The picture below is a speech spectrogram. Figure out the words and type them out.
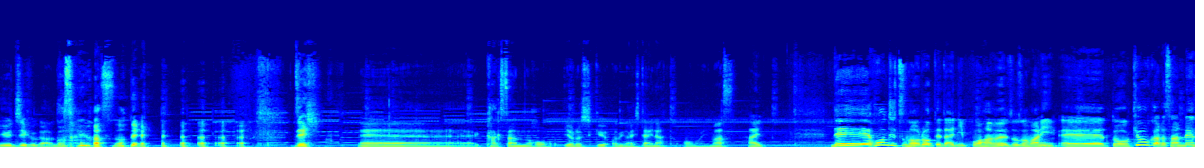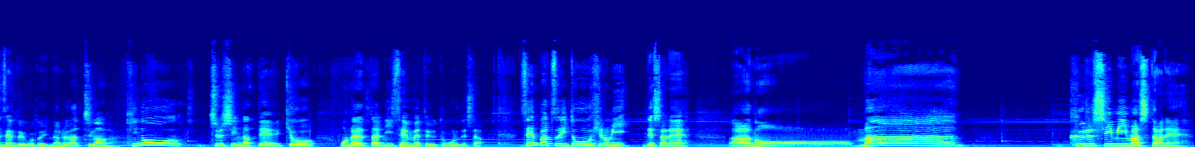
いう自負がございますので ぜひえー、拡散の方よろしくお願いしたいなと思います。はい。で、本日のロッテ対日本ハム ZOZO マリン、えっ、ー、と、今日から3連戦ということになる。あ、違うな。昨日中止になって、今日本来だったら2戦目というところでした。先発伊藤博美でしたね。あのー、まあ、苦しみましたね。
